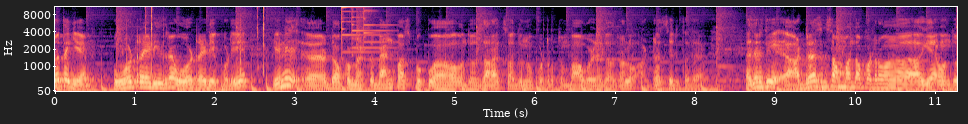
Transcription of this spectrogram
ಜೊತೆಗೆ ವೋಟ್ರ್ ಐ ಡಿ ಇದ್ದರೆ ವೋಟ್ರ್ ಐ ಡಿ ಕೊಡಿ. ಏನೇ ಡಾಕ್ಯುಮೆಂಟ್ಸ್ ಬ್ಯಾಂಕ್ ಪಾಸ್ಬುಕ್ ಒಂದು ಜೆರಾಕ್ಸ್ ಅದನ್ನು ಕೊಟ್ಟರು ತುಂಬ ಒಳ್ಳೆಯದು ಅದರಲ್ಲೂ ಅಡ್ರೆಸ್ ಇರ್ತದೆ. ಅದೇ ರೀತಿ ಅಡ್ರೆಸ್ಗೆ ಸಂಬಂಧಪಟ್ಟಿರೋ ಹಾಗೆ ಒಂದು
